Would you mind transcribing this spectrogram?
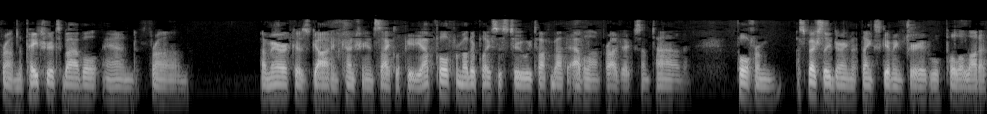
from the Patriots Bible, and from America's God and Country Encyclopedia. I pull from other places too. We talk about the Avalon Project sometime, and pull from, especially during the Thanksgiving period, we'll pull a lot of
